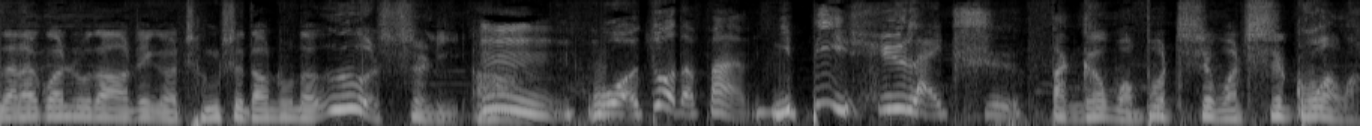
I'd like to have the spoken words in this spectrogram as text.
再来关注到这个城市当中的恶势力啊！嗯，我做的饭你必须来吃，大哥我不吃，我吃过了，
